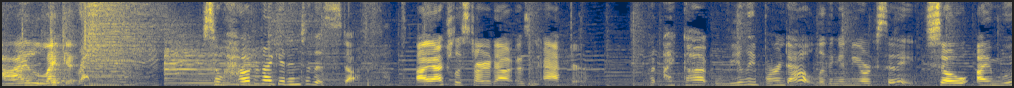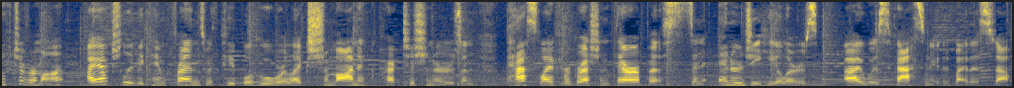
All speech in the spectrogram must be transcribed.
I like it. So, how did I get into this stuff? I actually started out as an actor, but I got really burned out living in New York City. So, I moved to Vermont. I actually became friends with people who were like shamanic practitioners and past life regression therapists and energy healers. I was fascinated by this stuff.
